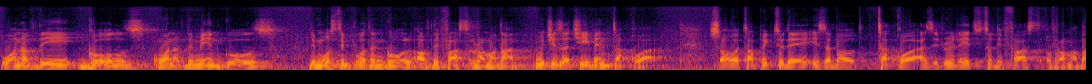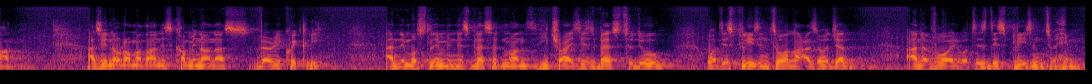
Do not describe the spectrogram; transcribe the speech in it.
one of the goals, one of the main goals, the most important goal of the fast of Ramadan, which is achieving taqwa. So our topic today is about taqwa as it relates to the fast of Ramadan. As you know, Ramadan is coming on us very quickly. And the Muslim in this blessed month, he tries his best to do what is pleasing to Allah Azza wa Jal and avoid what is displeasing to Him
